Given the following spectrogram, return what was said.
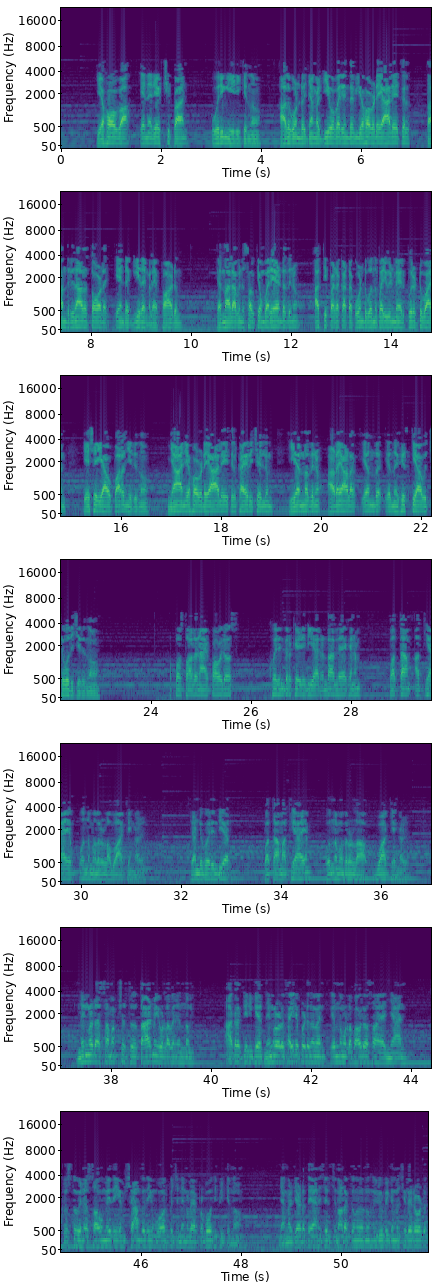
യഹോവ എന്നെ രക്ഷിപ്പാൻ ഒരുങ്ങിയിരിക്കുന്നു. അതുകൊണ്ട് ഞങ്ങൾ ജീവപര്യന്തം യഹോവയുടെ ആലയത്തിൽ തന്ത്രിനാഥത്തോടെ എന്റെ ഗീതങ്ങളെ പാടും. എന്നാൽ അവന് സൌഖ്യം വരേണ്ടതിനു അത്തിപ്പഴക്കട്ട കൊണ്ടുവന്ന് പരുവിന്മേൽ പുരട്ടുവാൻ യേശയ്യാവ് പറഞ്ഞിരുന്നു ഞാൻ യഹോവയുടെ ആലയത്തിൽ കയറി ചെല്ലും എന്നതിനു അടയാളം എന്ത്? എന്ന് ഹിസ്കിയാവ് ചോദിച്ചിരുന്നു. അപ്പോസ്തോലനായ പൌലോസ് കൊരിന്തർക്ക് എഴുതിയ രണ്ടാം ലേഖനം പത്താം അധ്യായം ഒന്നു മുതലുള്ള വാക്യങ്ങൾ. രണ്ട് കൊരിന്തിയർ പത്താം അധ്യായം ഒന്നു മുതലുള്ള വാക്യങ്ങൾ. നിങ്ങളുടെ സമക്ഷത്ത് താഴ്മയുള്ളവനെന്നും അകലത്തിരിക്കെ നിങ്ങളോട് ധൈര്യപ്പെടുന്നവൻ എന്നുമുള്ള പൗലോസായ ഞാൻ ക്രിസ്തുവിന്റെ സൌമ്യതയും ശാന്തതയും ഓർപ്പിച്ച് നിങ്ങളെ പ്രബോധിപ്പിക്കുന്നു. ഞങ്ങൾ ജഡത്തെ അനുസരിച്ച് നടക്കുന്നുവെന്ന് നിരൂപിക്കുന്ന ചിലരോട്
